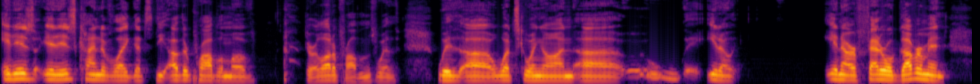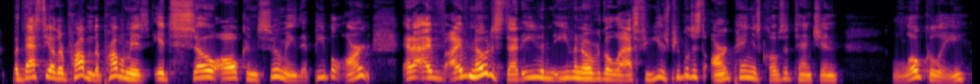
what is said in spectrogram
it is. It is kind of like that's the other problem of. There are a lot of problems with with uh, what's going on. Uh, you know, in our federal government. But that's the other problem. The problem is it's so all consuming that people aren't. And I've I've noticed that even even over the last few years, people just aren't paying as close attention locally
